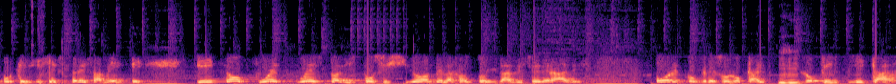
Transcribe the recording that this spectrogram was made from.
porque dice expresamente y no fue puesto a disposición de las autoridades federales por el Congreso local, lo que implica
